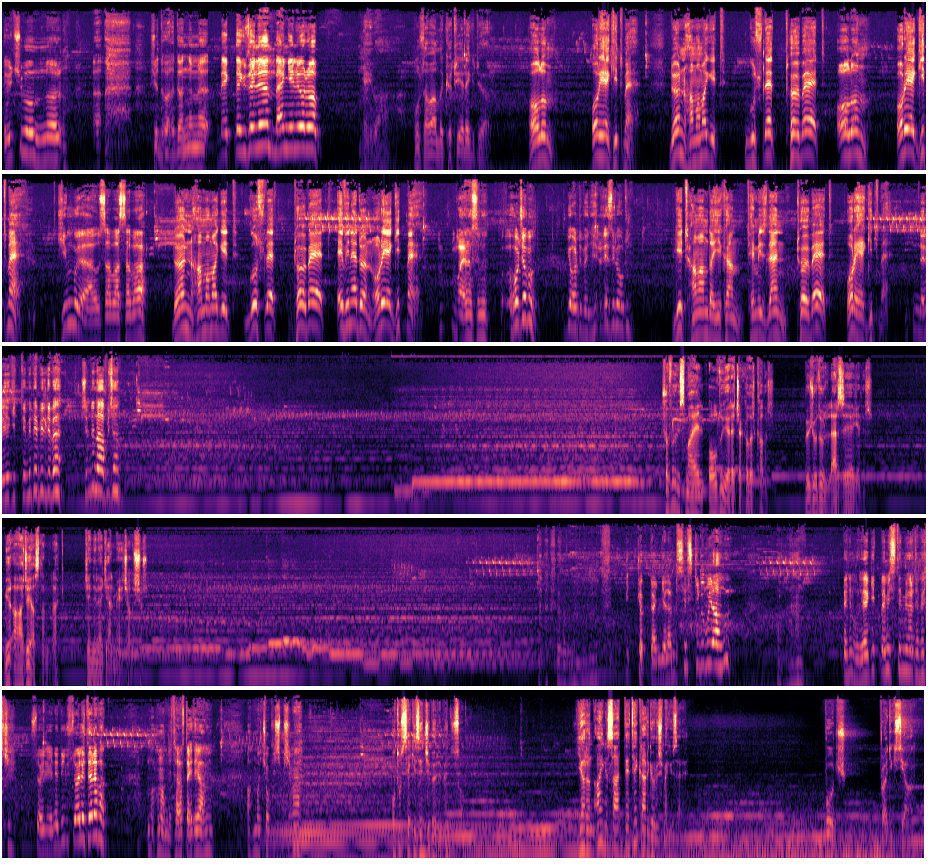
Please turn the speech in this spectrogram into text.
üç mumdur. Şu duvara döndüm mü? Bekle güzelim, ben geliyorum. Eyvah. Bu zavallı kötü yere gidiyor. Oğlum, oraya gitme. Dön hamama git. Guslet, tövbe et. Oğlum, oraya gitme. Kim bu ya o sabah sabah? Dön hamama git. Guslet, tövbe et. Evine dön. Oraya gitme. Vay anasını. Hoca bu. Gördü beni, rezil oldum. Git hamamda yıkan, temizlen, tövbe et. Oraya gitme. Nereye gittiğimi de bildi be. Şimdi ne yapacağım? Şoför İsmail olduğu yere çakılır kalır. Vücudu lerzeye gelir. Bir ağaca yaslanarak kendine gelmeye çalışır. Gökten gelen bir ses gibi bu yahu. Allah'ım. Benim oraya gitmemi istemiyor demek ki. Söyleyene değil söyletene bak. Hamam ne taraftaydı yahu? Amma çok içmişim ha. 38. bölümün sonu. Yarın aynı saatte tekrar görüşmek üzere. Burç Prodüksiyon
